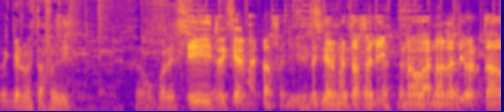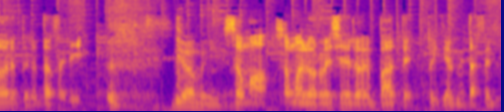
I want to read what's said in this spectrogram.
Riquelme está feliz. Sí, Riquelme está feliz. Riquelme está feliz. No ganó la Libertadores, pero está feliz. Dios mío. Somos, somos los reyes de los empates. Riquelme está feliz.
